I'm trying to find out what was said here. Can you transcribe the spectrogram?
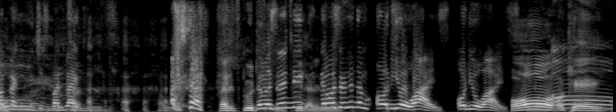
not like Oh. bitches, but like But it's good. they were it's sending they were sending them audio wise, audio wise. Oh, okay. Oh.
